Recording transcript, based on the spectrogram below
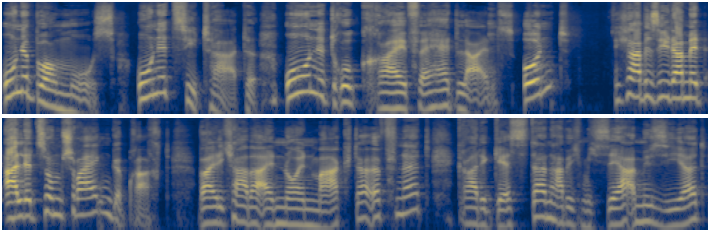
ohne Bonmots, ohne Zitate, ohne druckreife Headlines und ich habe sie damit alle zum Schweigen gebracht, weil ich habe einen neuen Markt eröffnet. Gerade gestern habe ich mich sehr amüsiert.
